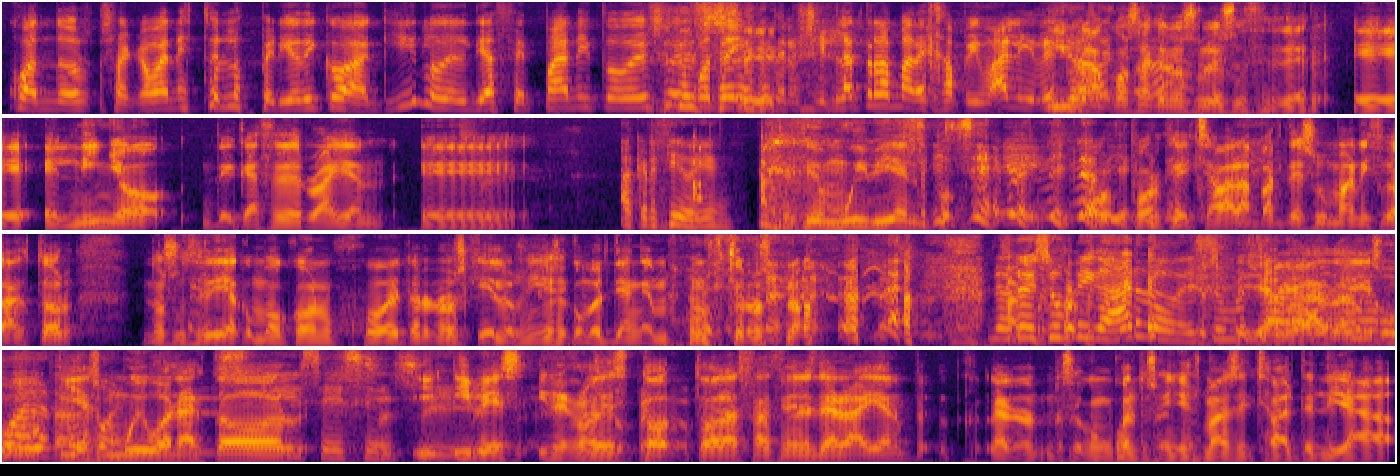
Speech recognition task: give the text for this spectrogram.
cuando sacaban esto en los periódicos aquí, lo del diazepam y todo eso. Y pues te Sí. digo, pero si es la trama de Happy Valley. de Y una verdad". cosa que no suele suceder: eh, el niño de que hace de Ryan. eh, Ha crecido bien. Ha crecido muy bien, por- sí, ha crecido por- bien. porque el chaval, aparte de ser un magnífico actor, no sucedía como con Juego de Tronos, que los niños se convertían en monstruos, ¿no? No, no, es un bigardo. Es un Y Ricardo y es, muy, y es muy buen actor. Sí, sí, sí. Y, y ves y reconoces to- todas las facciones de Ryan. Claro, no sé con cuántos años más. El chaval tendría,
